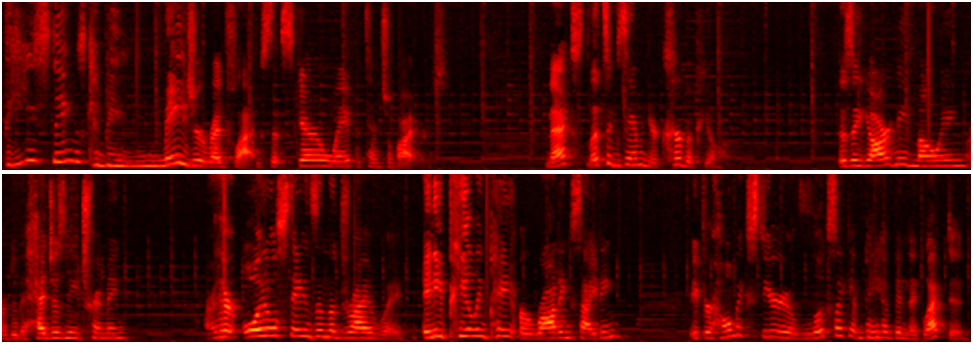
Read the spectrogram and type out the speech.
These things can be major red flags that scare away potential buyers. Next, let's examine your curb appeal. Does a yard need mowing or do the hedges need trimming? Are there oil stains in the driveway? Any peeling paint or rotting siding? If your home exterior looks like it may have been neglected,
